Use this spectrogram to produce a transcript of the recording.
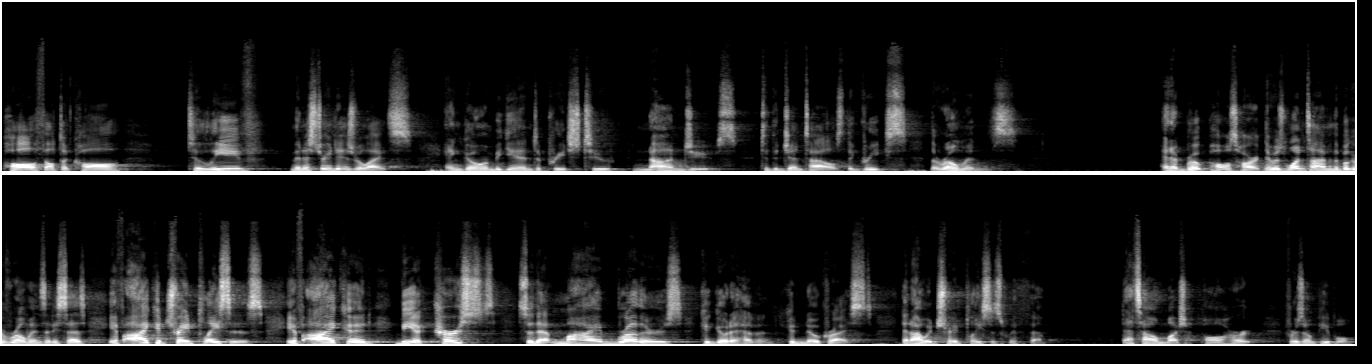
Paul felt a call to leave ministering to Israelites and go and begin to preach to non Jews, to the Gentiles, the Greeks, the Romans. And it broke Paul's heart. There was one time in the book of Romans that he says, If I could trade places, if I could be accursed so that my brothers could go to heaven, could know Christ, then I would trade places with them. That's how much Paul hurt for his own people.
